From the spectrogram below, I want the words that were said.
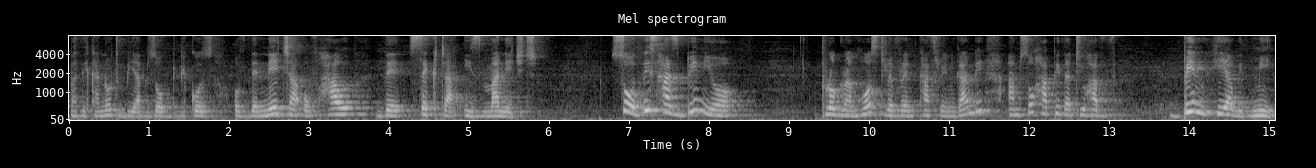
but they cannot be absorbed because of the nature of how the sector is managed. So this has been your program host, Reverend Catherine Ngambi. I'm so happy that you have been here with me.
